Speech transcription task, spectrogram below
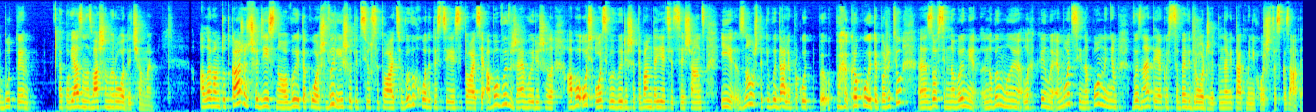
бути е, пов'язано з вашими родичами. Але вам тут кажуть, що дійсно ви також вирішуєте цю ситуацію, ви виходите з цієї ситуації, або ви вже вирішили, або ось ось ви вирішите, вам дається цей шанс. І знову ж таки, ви далі крокуєте по життю е, зовсім новими, новими легкими емоціями, наповненням. Ви знаєте, якось себе відроджуєте, навіть так мені хочеться сказати.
